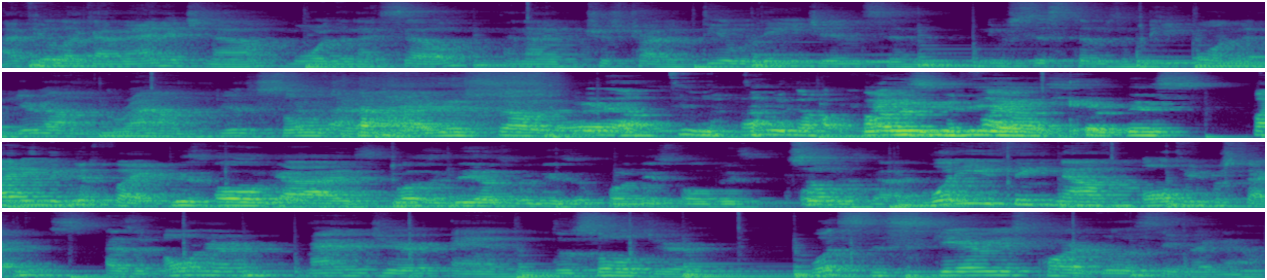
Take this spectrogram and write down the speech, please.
I feel like I manage now more than I sell, and I just try to deal with agents and new systems and people. And then you're on the ground, you're the soldier. I just saw you know, doing, doing the fighting closing the, deals fight, this fighting the good fight. these old guys, closing deals with these for these old this So, all these guys. what do you think now from all three perspectives? As an owner, manager, and the soldier, what's the scariest part of real estate right now?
